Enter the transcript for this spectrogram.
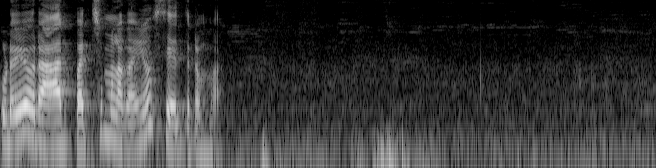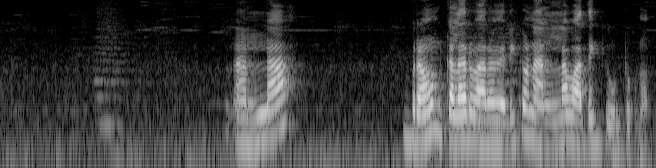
கூடவே ஒரு ஆறு பச்சை மிளகாயும் சேர்த்துட்டோம்பா நல்லா ப்ரௌன் கலர் வர வரைக்கும் நல்லா வதக்கி விட்டுக்கணும்.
